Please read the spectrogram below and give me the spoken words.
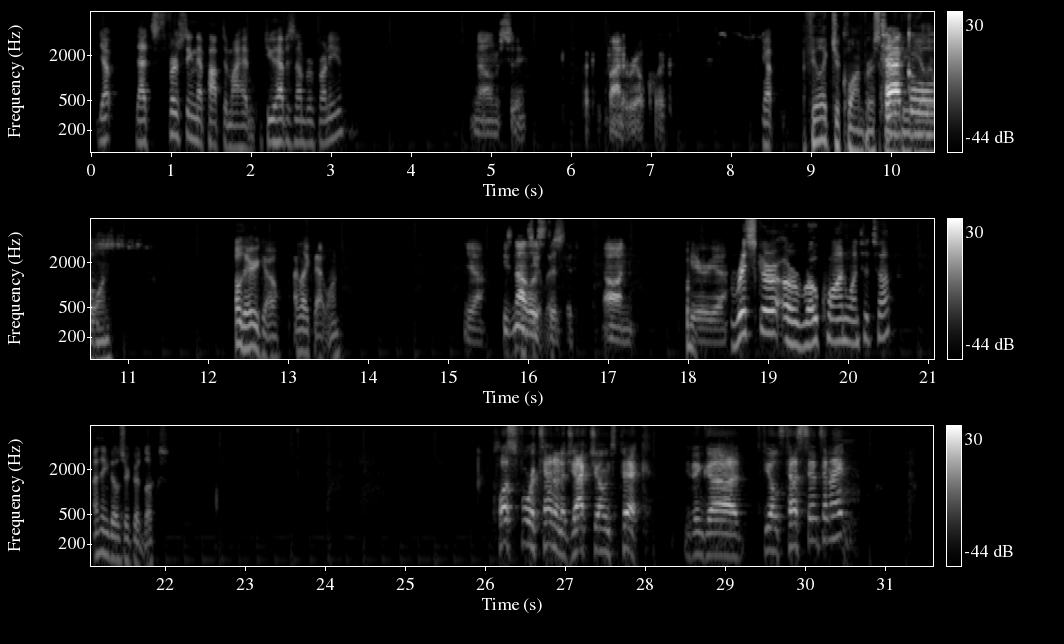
Yep, that's the first thing that popped in my head. Do you have his number in front of you? no. Let me see if I can find it real quick. Yep. I feel like Jaquan Brisker would be the other one. Oh, there you go. I like that one. Yeah, he's not Let's listed, on here. Yeah. Brisker or Roquan once it's up. I think those are good looks. Plus 410 on a Jack Jones pick. You think uh, Fields tests him tonight?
